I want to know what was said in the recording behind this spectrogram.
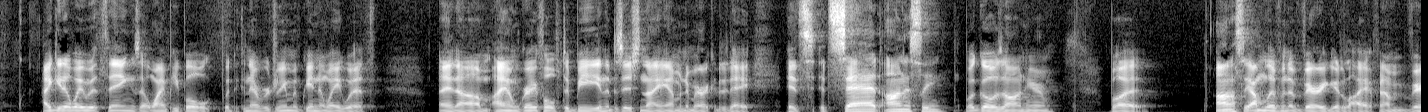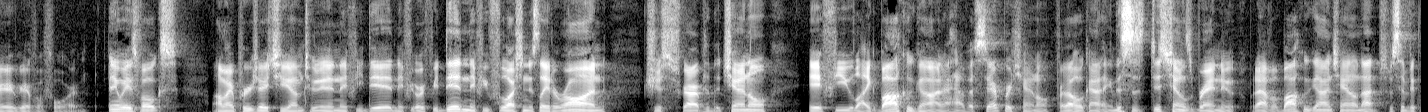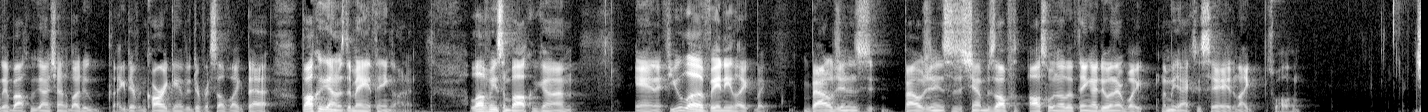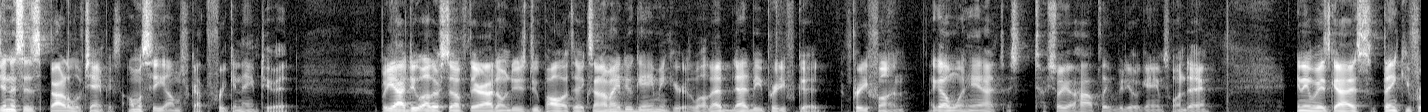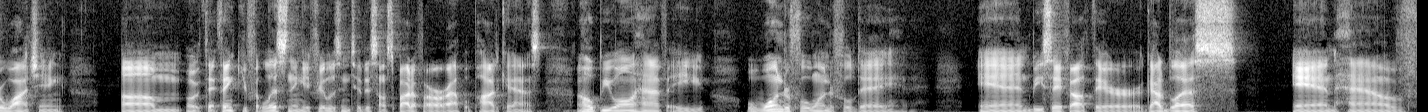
i get away with things that white people would, can never dream of getting away with and um, I am grateful to be in the position I am in America today. It's it's sad, honestly, what goes on here, but honestly, I'm living a very good life, and I'm very grateful for it. Anyways, folks, um, I appreciate you. I'm tuning in. If you did, if or if you didn't, if you're watching this later on, subscribe to the channel. If you like Bakugan, I have a separate channel for that whole kind of thing. This is this channel is brand new, but I have a Bakugan channel, not specifically a Bakugan channel, but I do like different card games or different stuff like that. Bakugan is the main thing on it. love me some Bakugan, and if you love any like like Battle Genesis, Battle Genesis Champ is also another thing I do in there. Wait, let me actually say it and like swallow. Genesis Battle of Champions. I almost see, I almost forgot the freaking name to it. But yeah, I do other stuff there. I don't do do politics, and I might do gaming here as well. That that'd be pretty good, pretty fun. I got one hand to show you how I play video games one day. Anyways, guys, thank you for watching. Um, or th- thank you for listening. If you're listening to this on Spotify or Apple Podcast, I hope you all have a wonderful, wonderful day, and be safe out there. God bless, and have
